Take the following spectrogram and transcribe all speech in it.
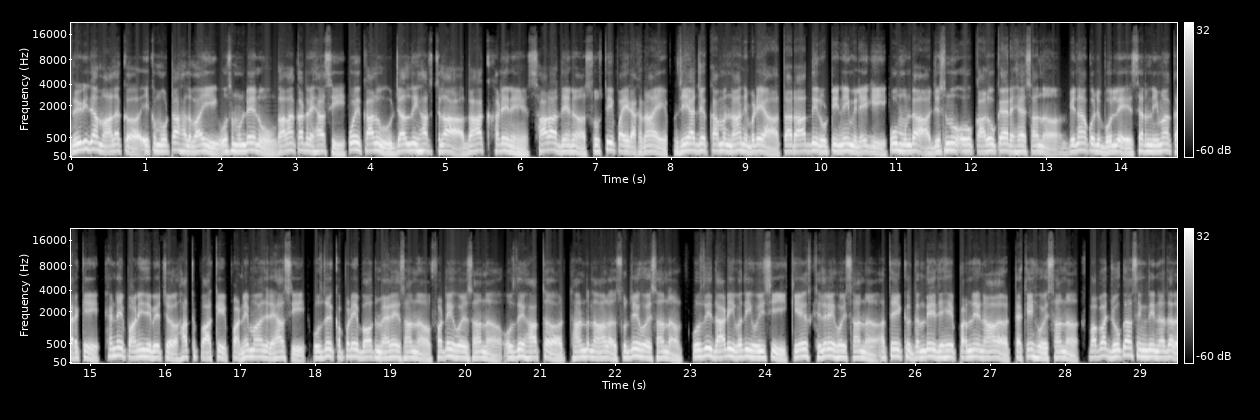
ਰੇੜੀ ਦਾ ਮਾਲਕ ਇੱਕ ਮੋਟਾ ਹਲਵਾਈ ਉਸ ਮੁੰਡੇ ਨੂੰ ਗਾਲਾਂ ਕੱਢ ਰਿਹਾ ਸੀ। ਓਏ ਕਾਲੂ, ਜਲਦੀ ਹੱਥ ਚਲਾ, ਗਾਹਕ ਖੜੇ ਨੇ, ਸਾਰਾ ਦਿਨ ਸੁਸਤੀ ਪਾਈ ਰੱਖਦਾ ਏ, ਜੇ ਅੱਜ ਕੰਮ ਨਾ ਨਿਬੜਿਆ ਤਾਂ ਰਾਤ ਦੀ ਰੋਟੀ ਨਹੀਂ ਮਿਲੇਗੀ। ਉਹ ਮੁੰਡਾ ਜਿਸ ਨੂੰ ਉਹ ਕਾਲੂ ਕਹਿ ਰਹੇ ਸਨ, ਬਿਨਾਂ ਕੁਝ ਬੋਲੇ ਸਿਰ ਨੀਵਾ ਕਰਕੇ ਠੰਡੇ ਪਾਣੀ ਦੇ ਵਿੱਚ ਹੱਥ ਪਾ ਕੇ ਭਾਂਡੇ ਮਾਂਜ ਰਿਹਾ ਸੀ। ਉਸਦੇ ਕੱਪੜੇ ਬਹੁਤ ਮੈਲੇ ਸਨ, ਫਟੇ ਹੋਏ ਸਨ, ਉਸਦੇ ਹੱਥ ਠੰਡ ਨਾਲ ਸੁੱਜੇ ਹੋਏ ਸਨ, ਉਸਦੀ ਦਾੜੀ ਵਧੀ ਹੋਈ ਸੀ, ਕੇਸ ਖਿਲਰੇ ਹੋਏ ਸਨ ਅਤੇ ਇੱਕ ਗੰਦੇ ਜਿਹੇ ਪਰਨੇ ਨਾਲ ਢਕੇ ਹੋਏ ਸਨ। ਬਾਬਾ ਜੋਗਾ ਸਿੰਘ ਦੀ ਨਜ਼ਰ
